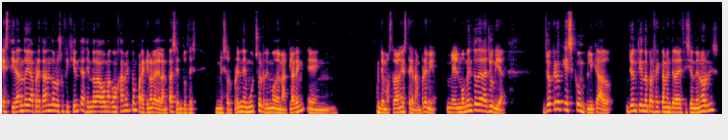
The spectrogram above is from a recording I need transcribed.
estirando y apretando lo suficiente, haciendo la goma con Hamilton para que no le adelantase. Entonces, me sorprende mucho el ritmo de McLaren en, demostrado en este Gran Premio. El momento de la lluvia, yo creo que es complicado. Yo entiendo perfectamente la decisión de Norris.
